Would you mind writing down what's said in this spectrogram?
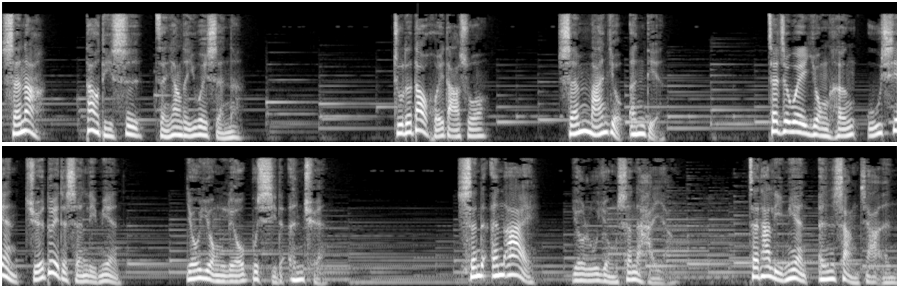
神啊！”到底是怎样的一位神呢？主的道回答说：“神满有恩典，在这位永恒、无限、绝对的神里面，有永流不息的恩泉。神的恩爱犹如永生的海洋，在他里面恩上加恩。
